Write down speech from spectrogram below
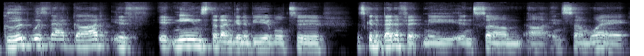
good with that God if it means that I'm going to be able to it's going to benefit me in some uh, in some way.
